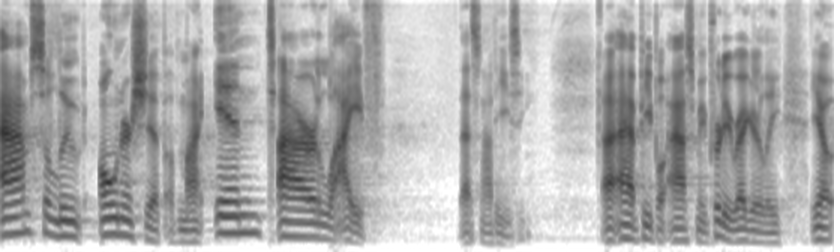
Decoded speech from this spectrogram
absolute ownership of my entire life, that's not easy. I have people ask me pretty regularly, you know,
